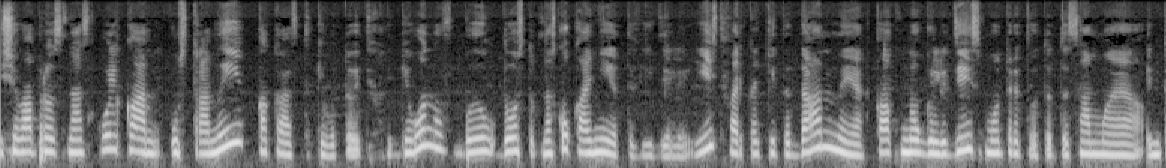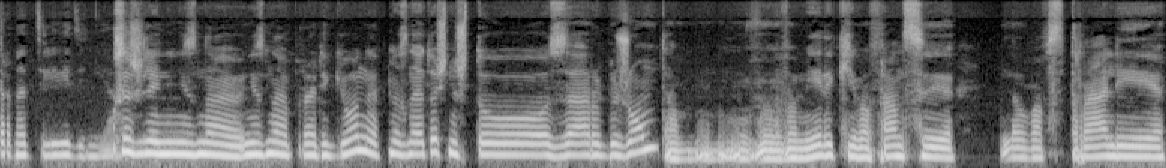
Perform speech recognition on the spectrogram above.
Еще вопрос, насколько у страны, как раз-таки вот у этих регионов, был доступ, насколько они это видели? Есть хоть какие-то данные, как много людей смотрят вот это самое интернет-телевидение? К сожалению, не знаю, не знаю про регионы, но знаю точно, что за рубежом, там, в, в Америке, во Франции, в Австралии,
